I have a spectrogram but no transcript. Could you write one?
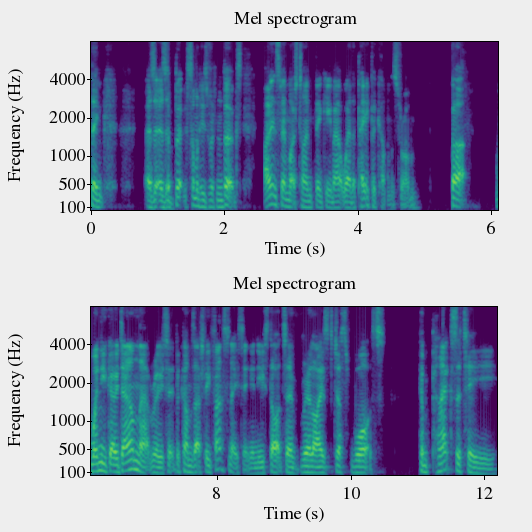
think as as a book someone who's written books i don't spend much time thinking about where the paper comes from. But when you go down that route it becomes actually fascinating and you start to realize just what complexity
